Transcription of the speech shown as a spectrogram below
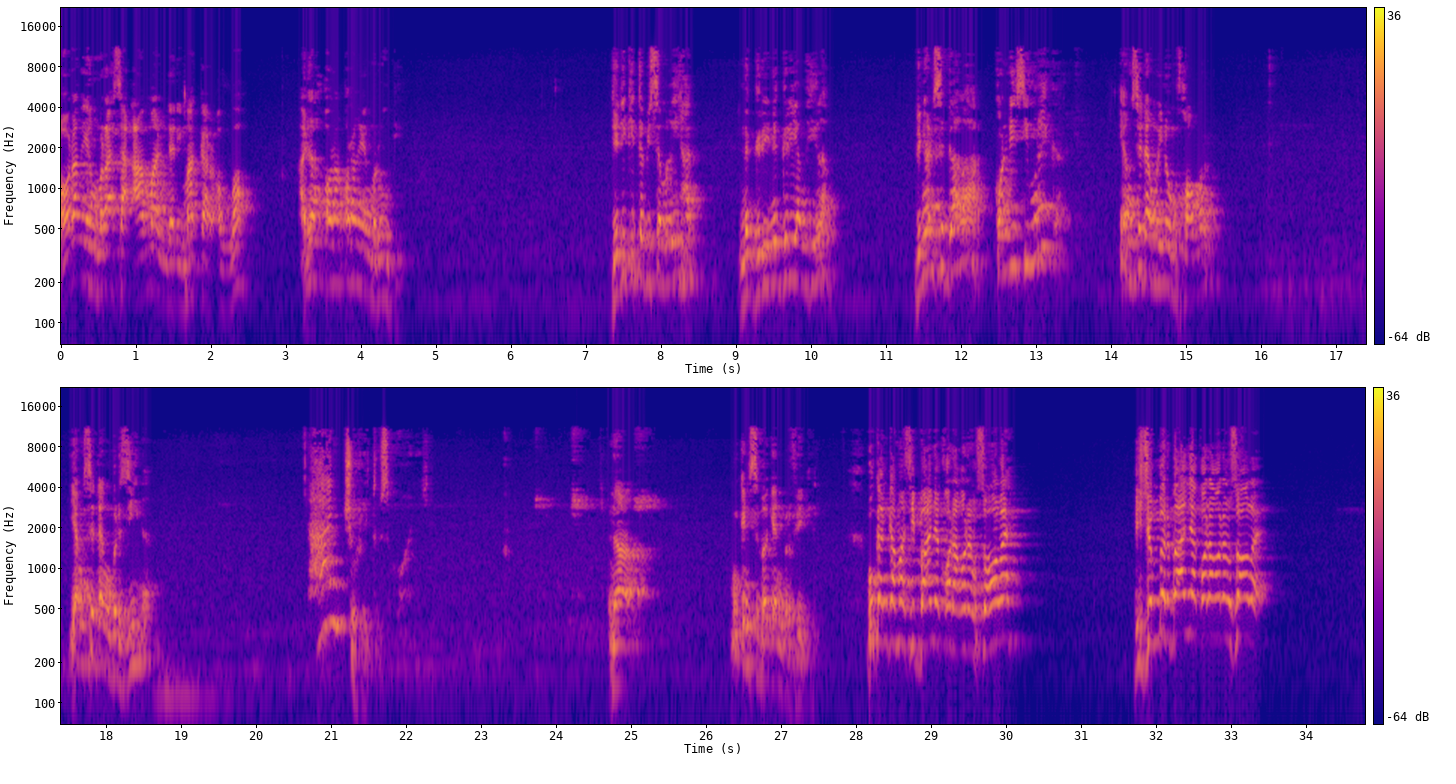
Orang yang merasa aman dari makar Allah adalah orang-orang yang merugi. Jadi kita bisa melihat negeri-negeri yang hilang dengan segala kondisi mereka yang sedang minum khamr, yang sedang berzina, Hancur itu semuanya. Nah, mungkin sebagian berpikir, bukankah masih banyak orang-orang soleh? Di Jember banyak orang-orang soleh.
